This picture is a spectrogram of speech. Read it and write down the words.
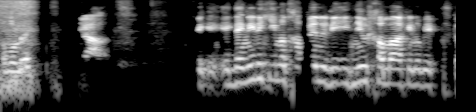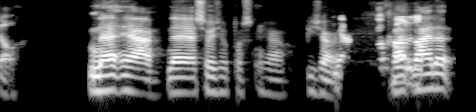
Allemaal leuk. Ja. Ik, ik- denk niet dat je iemand gaat vinden die iets nieuws gaat maken in object Pascal. Nee, ja, nee, ja, sowieso pas, ja, bizar. Ja, maar dat hadden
